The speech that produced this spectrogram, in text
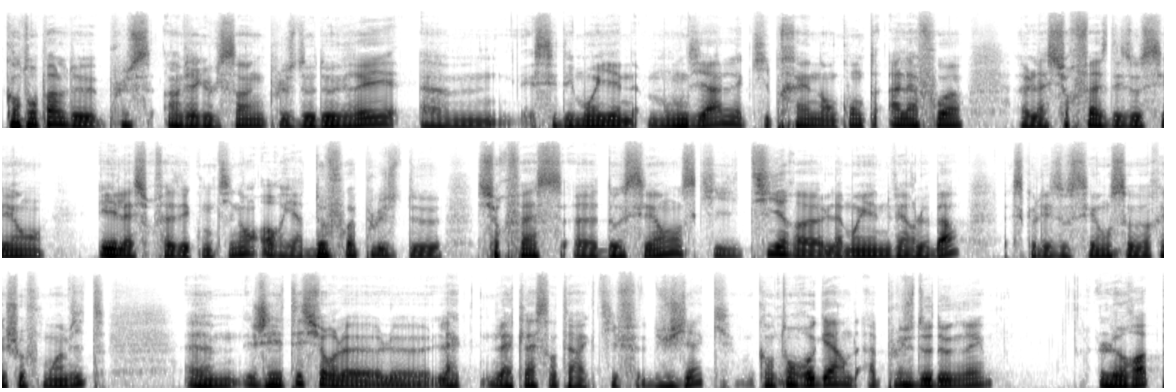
Quand on parle de plus 1,5, plus 2 degrés, euh, c'est des moyennes mondiales qui prennent en compte à la fois euh, la surface des océans et la surface des continents. Or, il y a deux fois plus de surface euh, d'océans, ce qui tire la moyenne vers le bas, parce que les océans se réchauffent moins vite. J'ai été sur le, la, classe interactive du GIEC. Quand on regarde à plus de degrés, l'Europe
